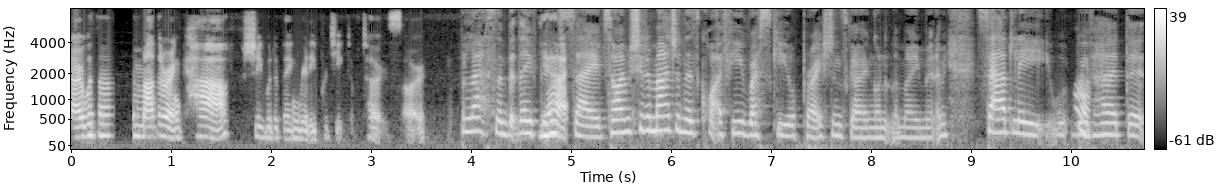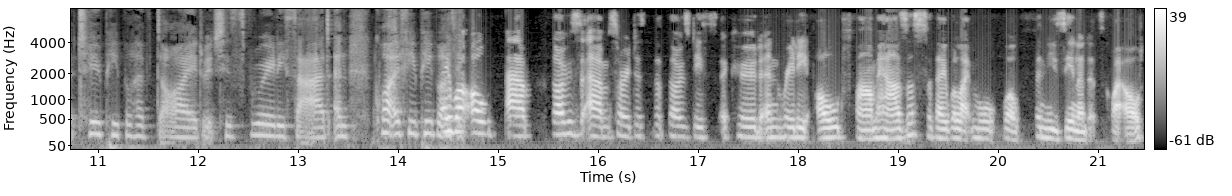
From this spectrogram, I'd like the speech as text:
you know, with a mother and calf, she would have been really protective too. So Bless them, but they've been yeah. saved. So I should imagine there's quite a few rescue operations going on at the moment. I mean, sadly, we've oh. heard that two people have died, which is really sad, and quite a few people. They were old. Um, those um, sorry, just that those deaths occurred in really old farmhouses, so they were like more well for New Zealand it's quite old,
